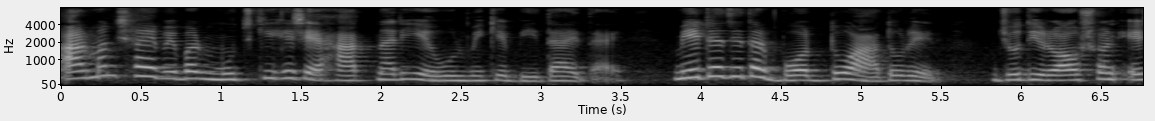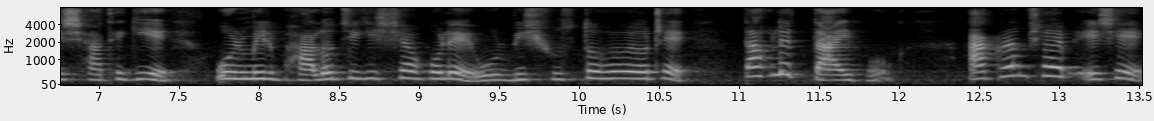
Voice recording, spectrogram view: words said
আরমান সাহেব এবার মুচকি হেসে হাত নাড়িয়ে উর্মিকে বিদায় দেয়। মেয়েটা যে তার বড্ড আদরের। যদি রওশন এর সাথে গিয়ে উর্মির ভালো চিকিৎসা হলে উর্মি সুস্থ হয়ে ওঠে, তাহলে তাই হোক। আকরাম সাহেব এসে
